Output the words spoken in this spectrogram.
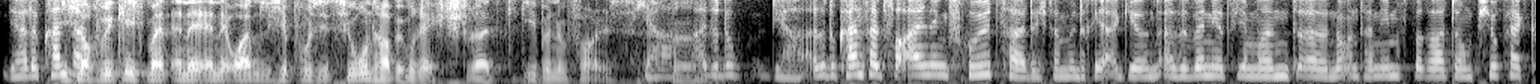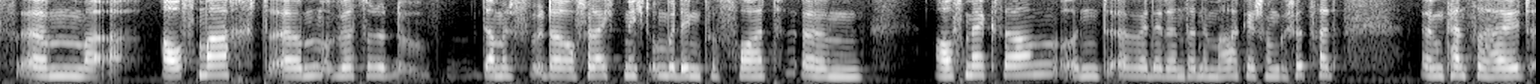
ja, du kannst ich halt auch wirklich mein, eine, eine ordentliche Position habe im Rechtsstreit gegebenenfalls. Ja, ja, Also du, ja, also du kannst halt vor allen Dingen frühzeitig damit reagieren. Also wenn jetzt jemand äh, eine Unternehmensberatung Pupex ähm, aufmacht, ähm, wirst du damit darauf vielleicht nicht unbedingt sofort ähm, aufmerksam. Und äh, wenn er dann seine Marke schon geschützt hat, ähm, kannst du halt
